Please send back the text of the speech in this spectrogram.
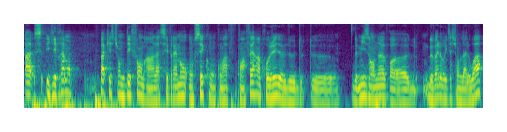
ah, Il est vraiment pas question de défendre. Hein. Là, c'est vraiment, on sait qu'on va, va, faire un projet de, de, mise en œuvre, euh, de valorisation de la loi.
